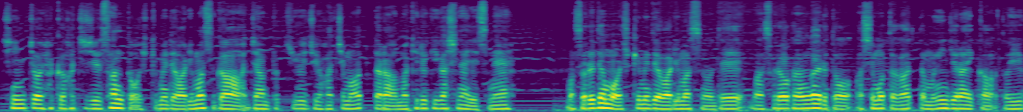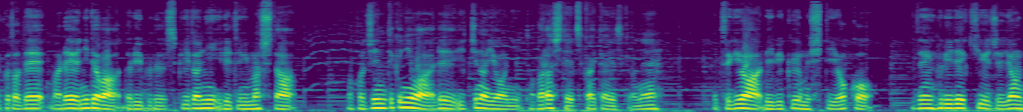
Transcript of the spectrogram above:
身長183と低めではありますが、ジャンプ98もあったら負ける気がしないですね。まあ、それでも低めではありますので、まあ、それを考えると足元があってもいいんじゃないかということで、まあ、例2ではドリブル、スピードに入れてみました。ま、個人的には例1のように尖らして使いたいですけどね。次はビビクームシティオコ。全振りで94、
